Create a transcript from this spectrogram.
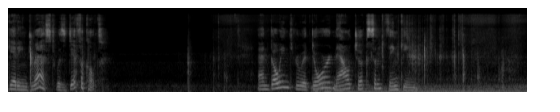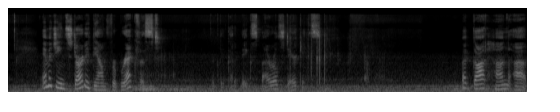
Getting dressed was difficult. And going through a door now took some thinking. Imogene started down for breakfast. Look, they've got a big spiral staircase. But got hung up.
